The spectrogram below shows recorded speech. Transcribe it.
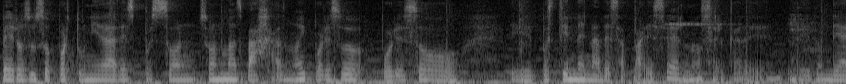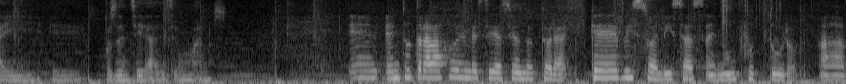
pero sus oportunidades pues son, son más bajas, ¿no? Y por eso, por eso eh, pues tienden a desaparecer, ¿no? Cerca de, donde hay eh, pues densidades de humanos. En, tu trabajo de investigación, doctora, ¿qué visualizas en un futuro ah,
